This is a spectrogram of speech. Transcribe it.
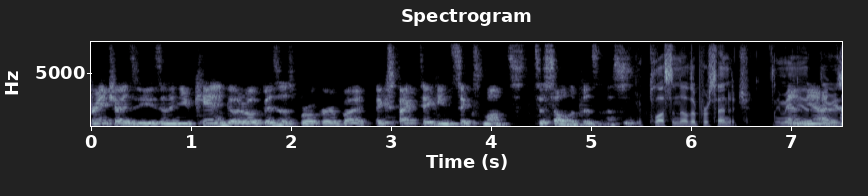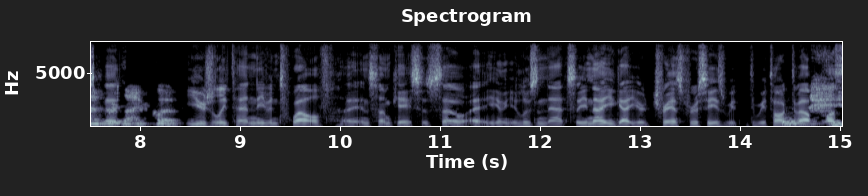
Franchisees, and then you can go to a business broker, but expect taking six months to sell the business plus another percentage. I mean, and, yeah, ten percent clip. Usually ten, even twelve uh, in some cases. So uh, you know, you're losing that. So you, now you got your transfer fees we we talked about plus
